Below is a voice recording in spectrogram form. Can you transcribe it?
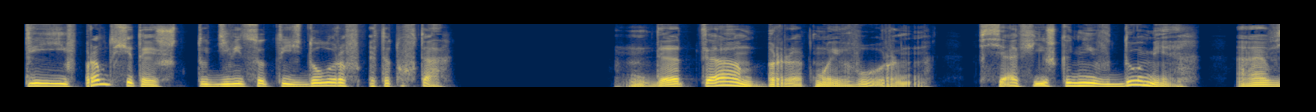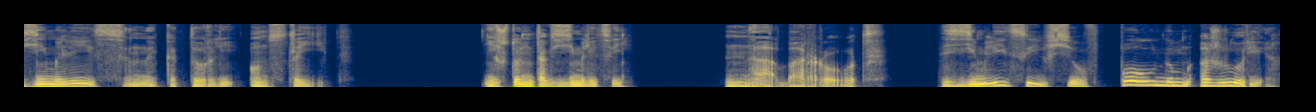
«Ты вправду считаешь, что девятьсот тысяч долларов — это туфта?» «Да там, брат мой ворон, вся фишка не в доме, а в землице, на которой он стоит. И что не так с землицей? Наоборот. С землицей все в полном ажуре.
